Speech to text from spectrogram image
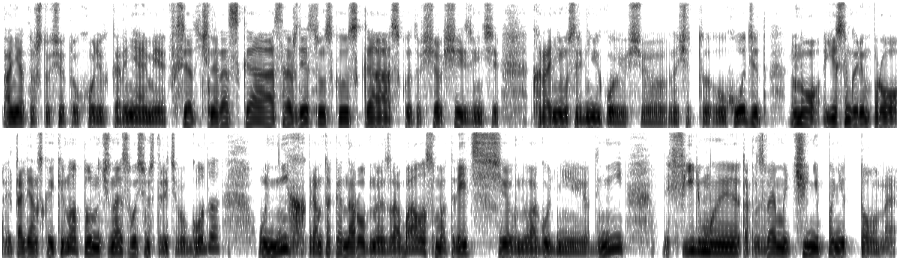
Понятно, что все это уходит корнями в святочный рассказ, рождественскую сказку. Это все вообще, извините, к раннему средневековью все, значит, уходит. Но если мы говорим про итальянское кино, то начиная с 83 года у них прям такая народная забава смотреть в новогодние дни фильмы так называемые чини панеттоне.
